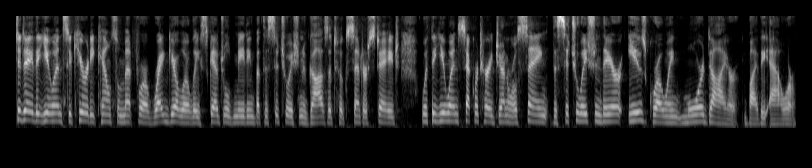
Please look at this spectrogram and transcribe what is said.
Today, the UN Security Council met for a regularly scheduled meeting, but the situation in Gaza took center stage, with the UN Secretary General saying the situation there is growing more dire by the hour.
